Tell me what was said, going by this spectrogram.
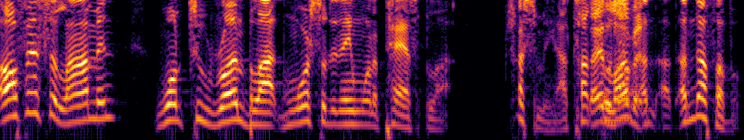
Offensive linemen want to run block more so than they want to pass block. Trust me, I talked to enough, enough of them.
